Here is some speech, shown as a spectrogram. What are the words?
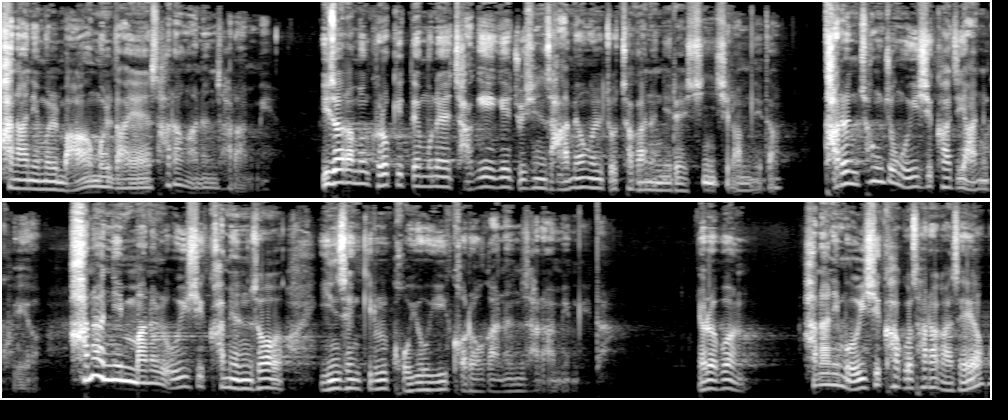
하나님을 마음을 다해 사랑하는 사람이에요. 이 사람은 그렇기 때문에 자기에게 주신 사명을 쫓아가는 일에 신실합니다. 다른 청중 의식하지 않고요. 하나님만을 의식하면서 인생길을 고요히 걸어가는 사람입니다. 여러분, 하나님 의식하고 살아가세요?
